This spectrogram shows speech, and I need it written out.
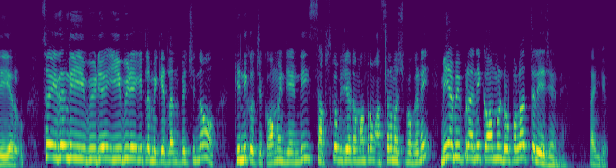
చెయ్యరు. సో ఇదండి ఈ వీడియో. ఈ వీడియో ఇట్లా మీకు ఎట్లా అనిపించిందో కిందికి వచ్చి కామెంట్ చేయండి. సబ్స్క్రైబ్ చేయడం మాత్రం అస్సలు మర్చిపోకండి. మీ అభిప్రాయాన్ని కామెంట్ రూపంలో తెలియజేయండి. థ్యాంక్ యూ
